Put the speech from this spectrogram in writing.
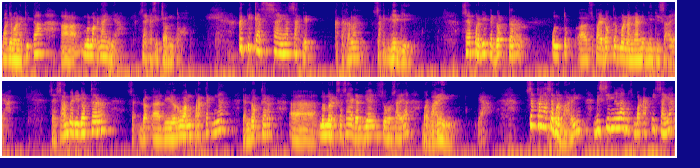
Bagaimana kita uh, memaknainya? Saya kasih contoh. Ketika saya sakit, katakanlah sakit gigi, saya pergi ke dokter untuk uh, supaya dokter menangani gigi saya. Saya sampai di dokter do, uh, di ruang prakteknya dan dokter uh, memeriksa saya dan dia suruh saya berbaring. Ya. Setelah saya berbaring, di sinilah berarti saya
